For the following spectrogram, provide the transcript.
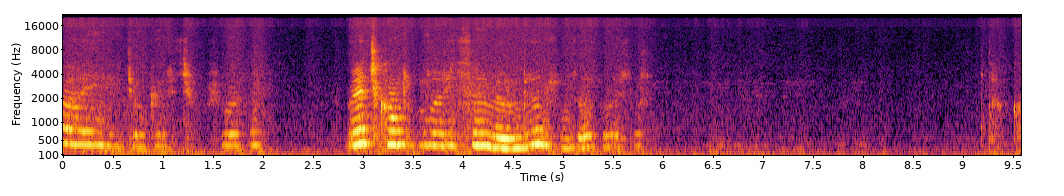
Ay çok kötü çıkmış orada. Böyle çıkan topuzları hiç sevmiyorum biliyor musunuz arkadaşlar? Bir dakika.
